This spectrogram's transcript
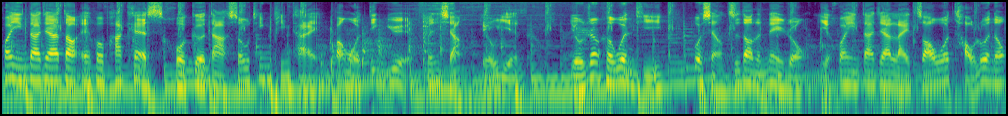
欢迎大家到 Apple Podcast 或各大收听平台帮我订阅、分享、留言。有任何问题或想知道的内容，也欢迎大家来找我讨论哦。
